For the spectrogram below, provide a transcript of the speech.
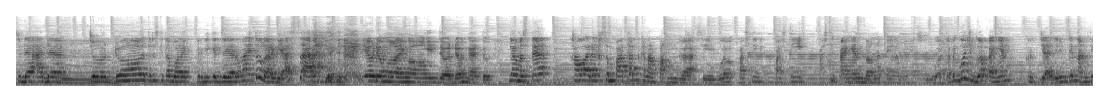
sudah ada Hmm. jodoh terus kita boleh pergi ke Jerman itu luar biasa ya udah mulai ngomongin jodoh nggak tuh nggak maksudnya kalau ada kesempatan kenapa enggak sih gue pasti pasti pasti pengen banget yang namanya S2 tapi gue juga pengen kerja jadi mungkin nanti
